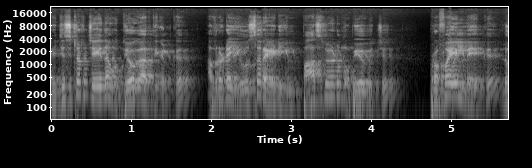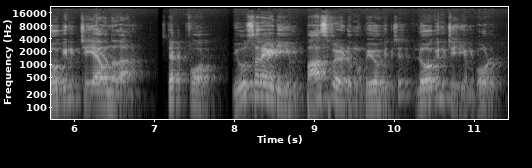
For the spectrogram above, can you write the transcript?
രജിസ്റ്റർ ചെയ്ത ഉദ്യോഗാർത്ഥികൾക്ക് അവരുടെ യൂസർ ഐ ഡിയും പാസ്വേഡും ഉപയോഗിച്ച് പ്രൊഫൈലിലേക്ക് ലോഗിൻ ചെയ്യാവുന്നതാണ്. Step four. യൂസർ ഐ ഡിയും പാസ്വേഡും ഉപയോഗിച്ച് ലോഗിൻ ചെയ്യുമ്പോൾ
